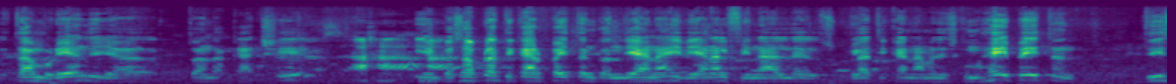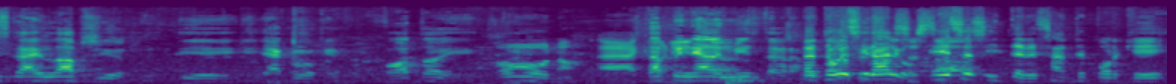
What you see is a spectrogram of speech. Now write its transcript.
estaba muriendo y ya actuando acá chill. Ajá. Y empezó a platicar Peyton con Diana y Diana al final de su plática nada más dice como, hey Peyton, this guy loves you. Y, y ya como que foto y Oh, no. Ah, está pineado en mi Instagram. Te voy a decir algo. Eso es todo. Eso es interesante porque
